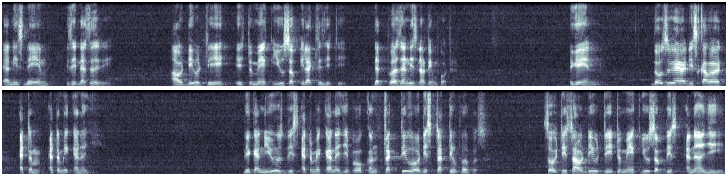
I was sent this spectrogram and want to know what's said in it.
and his name, is it necessary? Our duty is to make use of electricity. That person is not important. Again, those who have discovered atom, atomic energy, they can use this atomic energy for constructive or destructive purpose. So it is our duty to make use of this energy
